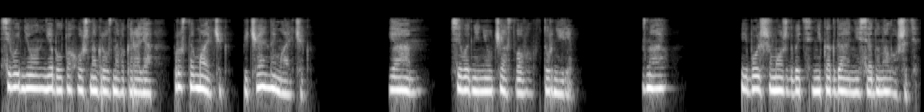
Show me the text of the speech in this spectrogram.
Сегодня он не был похож на грозного короля, просто мальчик, печальный мальчик. Я сегодня не участвовал в турнире. Знаю. И больше, может быть, никогда не сяду на лошадь.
